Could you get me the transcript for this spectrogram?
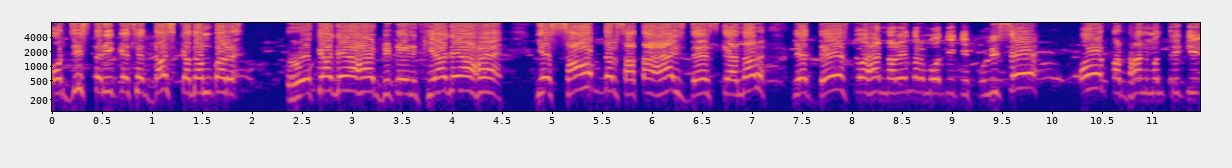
और जिस तरीके से 10 कदम पर रोका गया है डिटेन किया गया है, ये साफ़ दर्शाता है इस देश के अंदर, ये देश जो है नरेंद्र मोदी की पुलिस से और प्रधानमंत्री की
